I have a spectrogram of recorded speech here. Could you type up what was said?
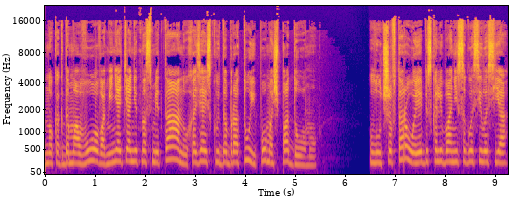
Но как домового меня тянет на сметану, хозяйскую доброту и помощь по дому». «Лучше второе», — без колебаний согласилась я.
